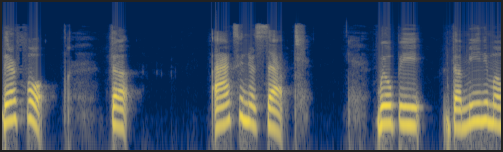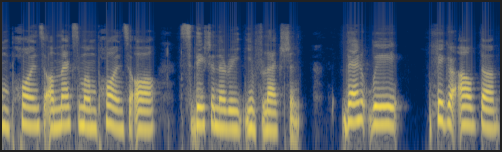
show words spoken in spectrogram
Therefore, the x-intercept will be the minimum points or maximum points or stationary inflection. Then we figure out the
